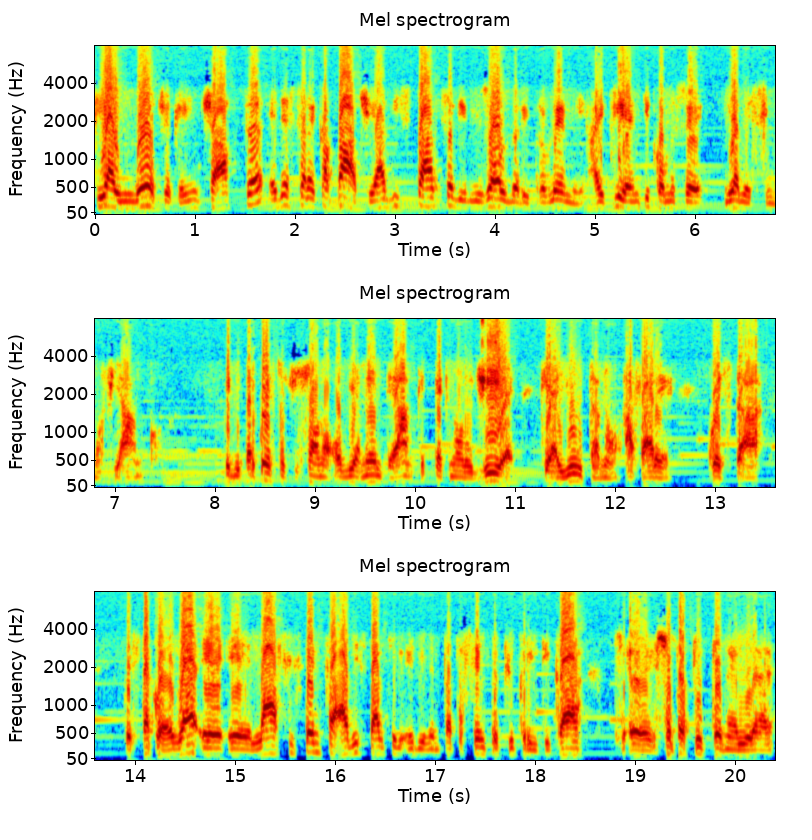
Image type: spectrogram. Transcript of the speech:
sia in voce che in chat ed essere capaci a distanza di risolvere i problemi ai clienti come se li avessimo a fianco. Quindi per questo ci sono ovviamente anche tecnologie che aiutano a fare questa, questa cosa e, e, l'assistenza a distanza è diventata sempre più critica, eh, soprattutto nel,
